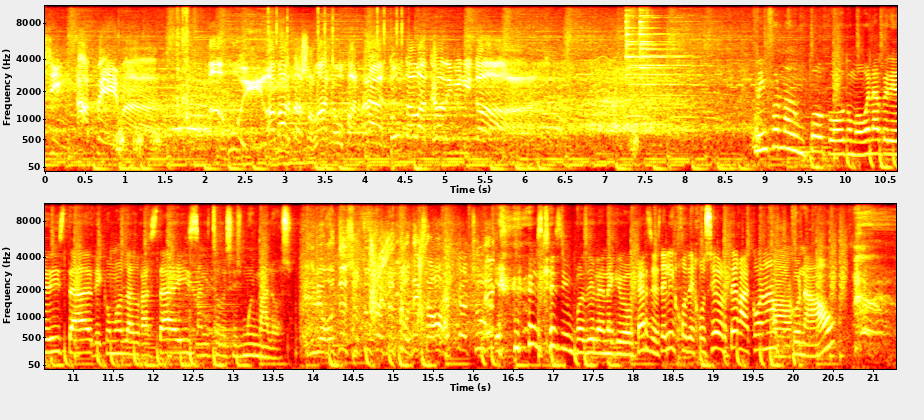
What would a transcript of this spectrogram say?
Racing APM. Avui la Marta Solano perdrà tota la credibilitat. Me he informado un poco, como buena periodista, de cómo os las gastáis. Me han dicho que sois muy malos. El número 2, surtout, faites le tour, dès que ça rentre, Es que es imposible no equivocarse. El hijo de José Ortega, Conao. Conao.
